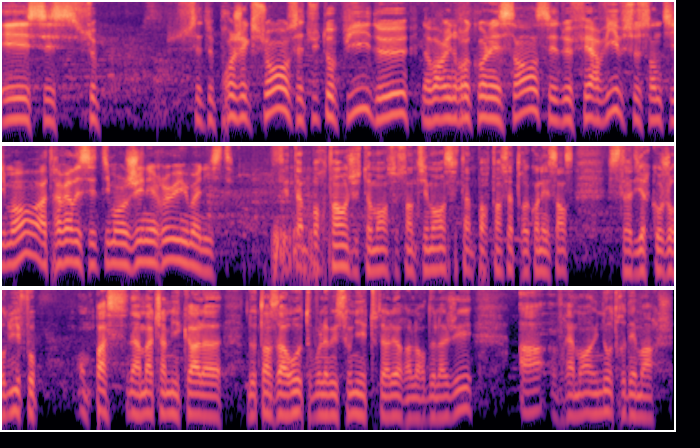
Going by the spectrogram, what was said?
Et c'est ce, cette projection, cette utopie d'avoir une reconnaissance et de faire vivre ce sentiment à travers des sentiments généreux et humanistes. C'est important justement ce sentiment, c'est important cette reconnaissance. C'est-à-dire qu'aujourd'hui, on passe d'un match amical euh, de temps à autre, vous l'avez souligné tout à l'heure lors de l'AG, à vraiment une autre démarche.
